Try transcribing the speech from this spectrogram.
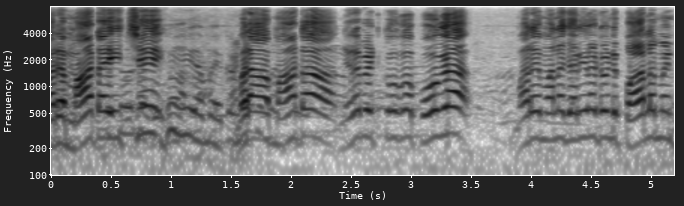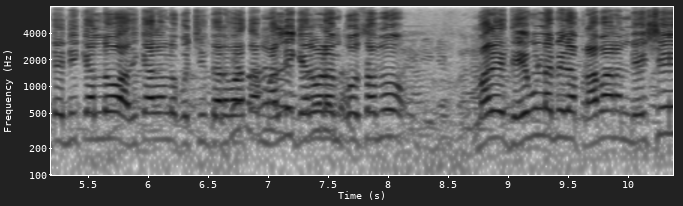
మరి మాట ఇచ్చి మరి ఆ మాట నిలబెట్టుకోకపోగా మరి మన జరిగినటువంటి పార్లమెంట్ ఎన్నికల్లో అధికారంలోకి వచ్చిన తర్వాత మళ్ళీ గెలవడం కోసము మరి దేవుళ్ళ మీద ప్రమాణం చేసి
